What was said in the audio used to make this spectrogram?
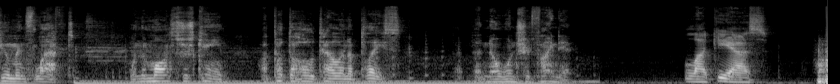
Humans left, when the monsters came, I put the hotel in a place that, that no one should find it. Lucky ass. I'm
